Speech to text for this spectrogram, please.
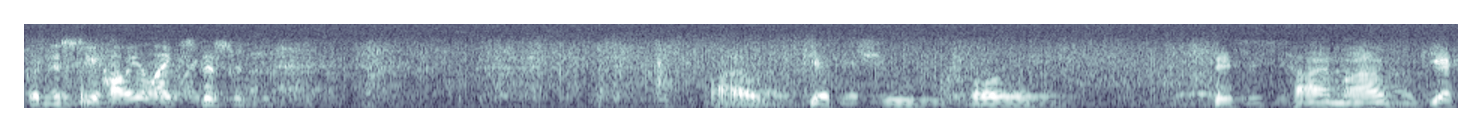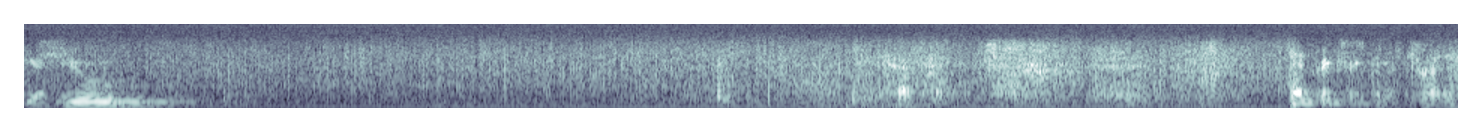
Good to see how he likes this one. I'll get you, Corry. This time I'll get you. Yeah. Hendricks is going to try to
